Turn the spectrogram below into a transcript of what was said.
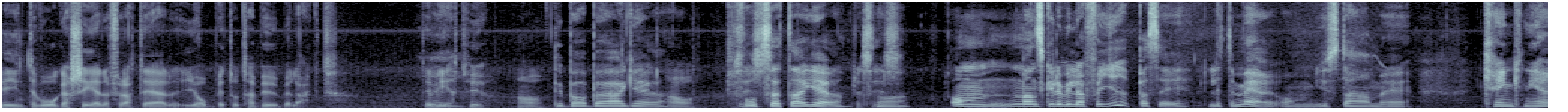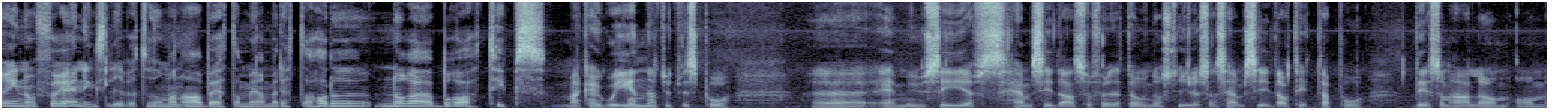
vi inte vågar se det för att det är jobbigt och tabubelagt. Det Mm. vet vi ju. Ja, Det är bara att börja agera. ja. Fortsätta agera. Precis. snarare. Om man skulle vilja fördjupa sig lite mer om just det här med kränkningar inom föreningslivet och hur man arbetar mer med detta. Har du några bra tips? Man kan ju gå in naturligtvis på eh, MUCFs hemsida, alltså för detta Ungdomsstyrelsens hemsida och titta på det som handlar om, om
